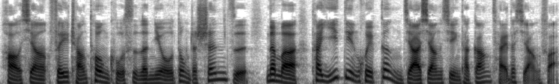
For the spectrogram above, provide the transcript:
好像非常痛苦似的扭动着身子。那么，他一定会更加相信他刚才的想法。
